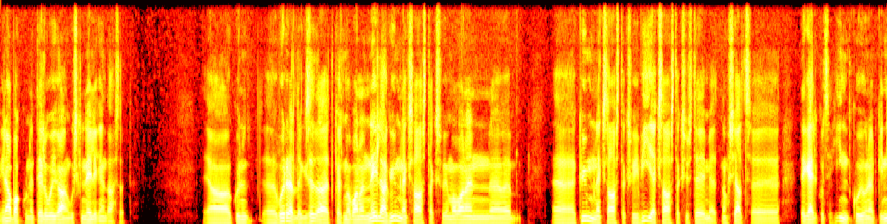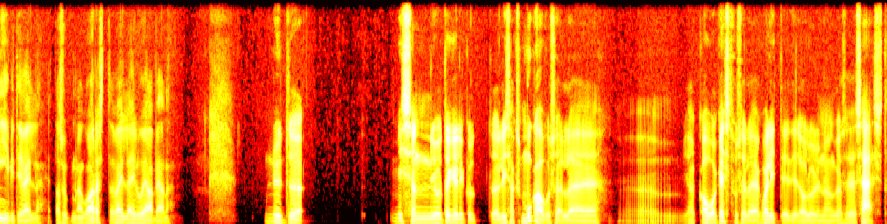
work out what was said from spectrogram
mina pakun, et eluiga on kuskil nelikümmend aastat. ja kui nüüd äh, võrreldagi seda, et kas ma panen neljakümneks aastaks või ma panen äh, äh, kümneks aastaks või viieks aastaks süsteemi, et noh, sealt see, tegelikult see hind kujunebki niipidi välja, et tasub nagu arvestada välja eluea peale. nüüd mis on ju tegelikult lisaks mugavusele ja kauakestvusele ja kvaliteedile oluline, on ka see sääst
